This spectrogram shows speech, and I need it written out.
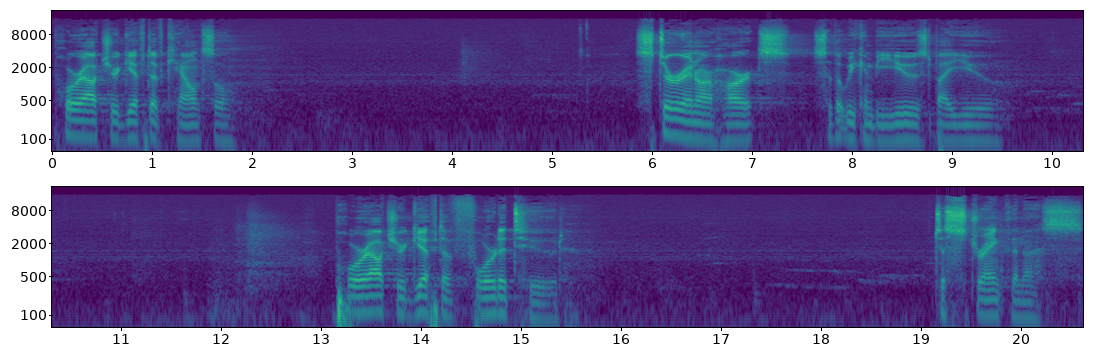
Pour out your gift of counsel. Stir in our hearts so that we can be used by you. Pour out your gift of fortitude to strengthen us.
